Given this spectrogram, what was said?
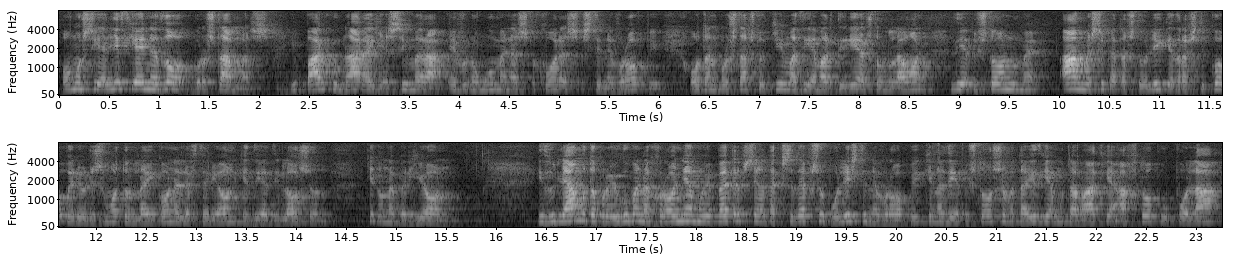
Όμως η αλήθεια είναι εδώ, μπροστά μας. Υπάρχουν άραγε σήμερα ευνομούμενες χώρες στην Ευρώπη, όταν μπροστά στο κύμα διαμαρτυρίας των λαών διαπιστώνουμε άμεση καταστολή και δραστικό περιορισμό των λαϊκών ελευθεριών και διαδηλώσεων και των απεργιών. Η δουλειά μου τα προηγούμενα χρόνια μου επέτρεψε να ταξιδέψω πολύ στην Ευρώπη και να διαπιστώσω με τα ίδια μου τα μάτια αυτό που πολλά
